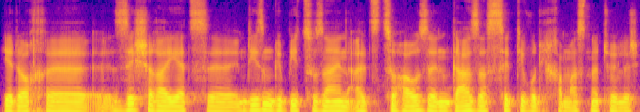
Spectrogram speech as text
jedoch äh, sicherer jetzt äh, in diesem Gebiet zu sein als zu Hause in Gaza City, wo die Hamas natürlich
